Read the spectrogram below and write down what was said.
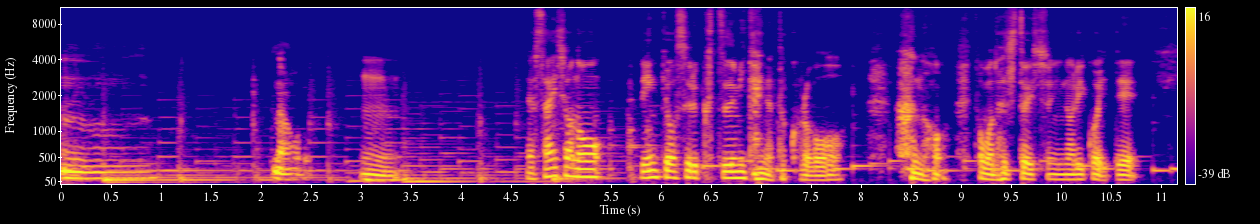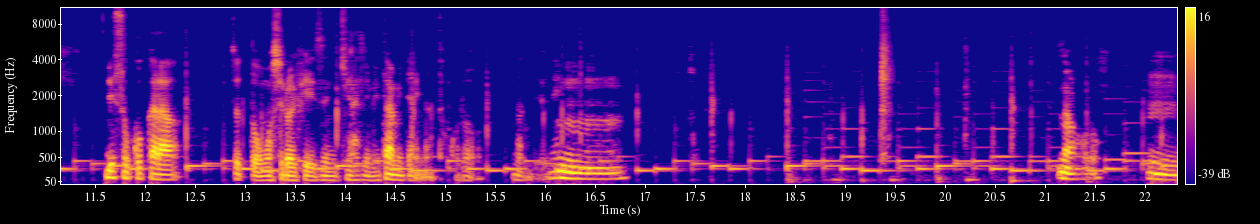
うーん。なるほど。うん。で最初の勉強する苦痛みたいなところを、あの、友達と一緒に乗り越えて、で、そこからちょっと面白いフェーズに来始めたみたいなところなんだよね。うーん。なるほど。うん。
